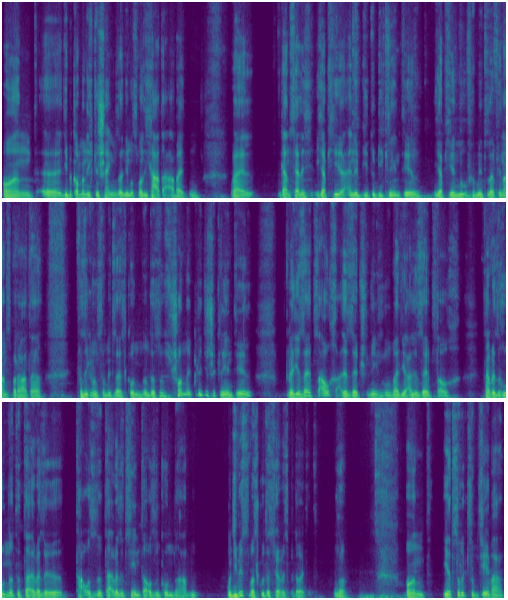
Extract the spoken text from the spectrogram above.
Und äh, die bekommt man nicht geschenkt, sondern die muss man sich hart erarbeiten. Weil, ganz ehrlich, ich habe hier eine B2B-Klientel. Ich habe hier nur Vermittler, Finanzberater, Versicherungsvermittler als Kunden. Und das ist schon eine kritische Klientel, weil die selbst auch alle selbstständig sind, weil die alle selbst auch teilweise Hunderte, teilweise Tausende, teilweise Zehntausend Kunden haben. Und die wissen, was guter Service bedeutet. So. Und jetzt zurück zum Thema.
